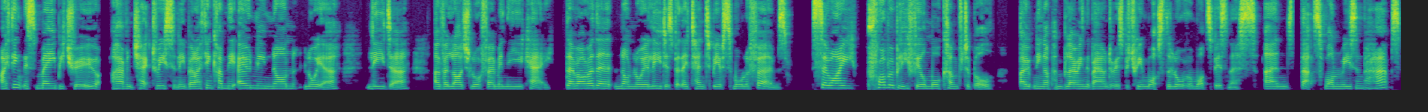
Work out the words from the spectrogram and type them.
I think this may be true. I haven't checked recently, but I think I'm the only non lawyer leader of a large law firm in the UK. There are other non lawyer leaders, but they tend to be of smaller firms. So I probably feel more comfortable opening up and blurring the boundaries between what's the law and what's business. And that's one reason, perhaps.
